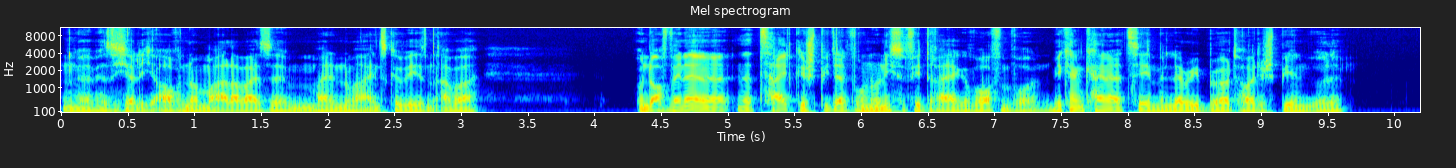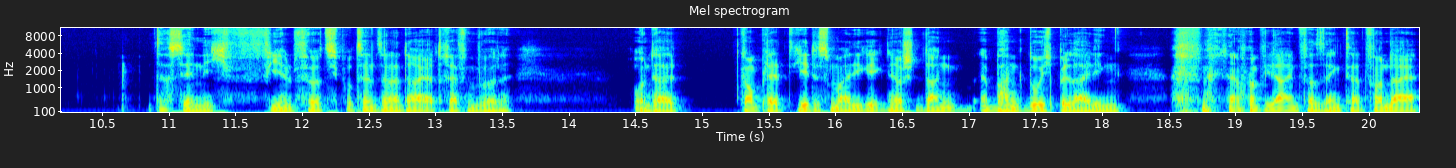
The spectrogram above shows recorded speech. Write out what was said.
äh, wäre sicherlich auch normalerweise meine Nummer eins gewesen, aber und auch wenn er in einer Zeit gespielt hat, wo noch nicht so viel Dreier geworfen wurden. Mir kann keiner erzählen, wenn Larry Bird heute spielen würde, dass er nicht 44 Prozent seiner Dreier treffen würde und halt komplett jedes Mal die gegnerische Bank durchbeleidigen, wenn er mal wieder einen versenkt hat. Von daher,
